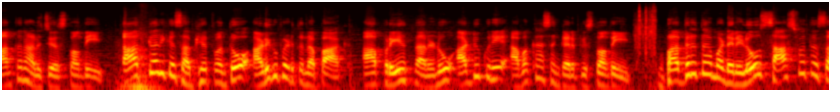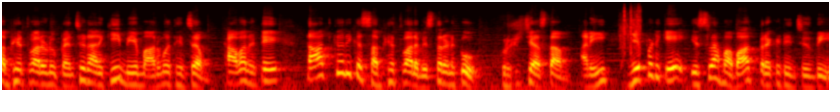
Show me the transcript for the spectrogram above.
మంతనాలు చేస్తోంది. తాత్కాలిక సభ్యత్వంతో అడుగుపెడుతున్న పాక్ ఆ ప్రయత్నాలను అడ్డుకునే అవకాశం కనిపిస్తోంది భద్రతా మండలిలో శాశ్వత సభ్యత్వాలను పెంచడానికి మేము అనుమతించాం. కావాలంటే తాత్కాలిక సభ్యత్వాల విస్తరణకు కృషి చేస్తాం అని ఇప్పటికే ఇస్లామాబాద్ ప్రకటించింది.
